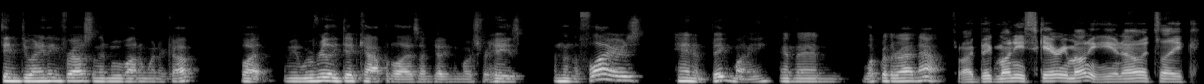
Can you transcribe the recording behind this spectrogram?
didn't do anything for us and then move on and win a cup. But I mean, we really did capitalize on getting the most for Hayes. And then the Flyers handed big money and then look where they're at now. Why big money, scary money. You know, it's like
